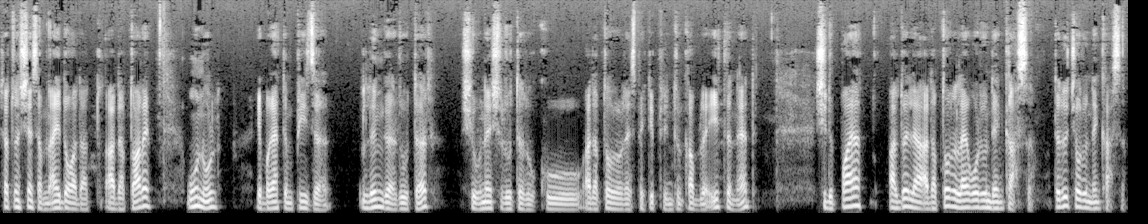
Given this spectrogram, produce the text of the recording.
Și atunci ce înseamnă? Ai două adaptoare. Unul e băgat în priză lângă router și unești routerul cu adaptorul respectiv printr-un cablu Ethernet și după aia al doilea adaptor îl ai oriunde în casă. Te duci oriunde în casă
